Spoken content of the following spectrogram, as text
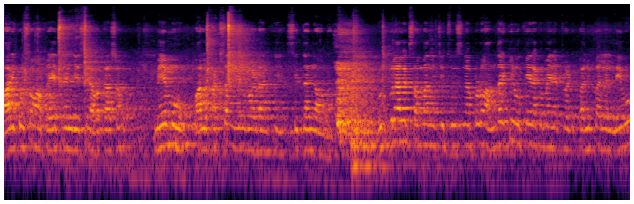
వారి కోసం ఆ ప్రయత్నం చేసే అవకాశం మేము వాళ్ళ పక్షాన్ని నిలబడడానికి సిద్ధంగా ఉన్నాం. గురుకులాలకు సంబంధించి చూసినప్పుడు అందరికీ ఒకే రకమైనటువంటి పని పనులు లేవు.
